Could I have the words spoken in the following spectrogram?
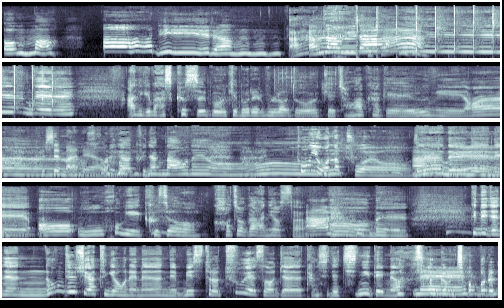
엄마 아리랑 아, 감사합니다. 아, 네. 아니 이게 마스크 쓰고 이렇게 노래를 불러도 이렇게 정확하게 음이 아, 아 글쎄 말이에요. 소리가 그냥 나오네요. 어. 통이 워낙 좋아요. 네, 네, 네, 네. 어, 우홍이 그저 거저가 아니었어요. 아. 어, 네. 근데 이제는 홍준 씨 같은 경우에는 미스트로 2에서 이제 당시 이제 진이 되면 네. 상금 전부를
